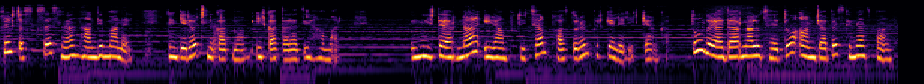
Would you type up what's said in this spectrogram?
խիղճը սկսեց նրան հանդիմանել ընկերոջ նկատմամբ իր կատարածի համար։ Մինչդեռ նա իր ամբողջությամբ փաստորեն փրկել էր իր կյանքը։ Տուն վերադառնալուց հետո անմիջապես գնաց բանտ։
